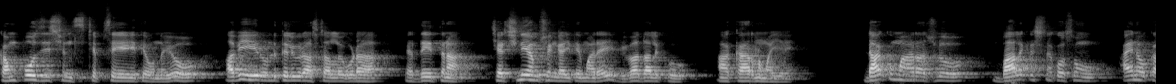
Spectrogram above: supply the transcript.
కంపోజిషన్ స్టెప్స్ ఏవైతే ఉన్నాయో అవి రెండు తెలుగు రాష్ట్రాల్లో కూడా పెద్ద ఎత్తున చర్చనీయాంశంగా అయితే మారాయి వివాదాలకు కారణమయ్యాయి. డాకు మహారాజులో బాలకృష్ణ కోసం ఆయన ఒక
